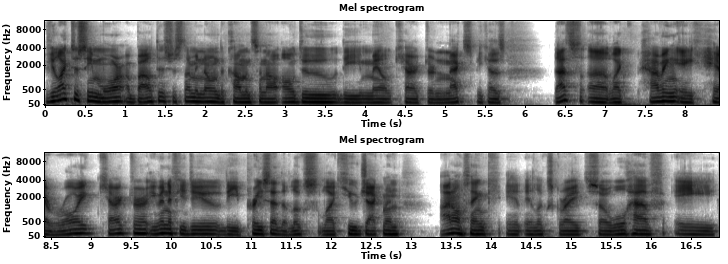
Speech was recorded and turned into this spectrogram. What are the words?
If you'd like to see more about this, just let me know in the comments and I'll, I'll do the male character next because that's uh, like having a heroic character. Even if you do the preset that looks like Hugh Jackman, I don't think it, it looks great. So we'll have a,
